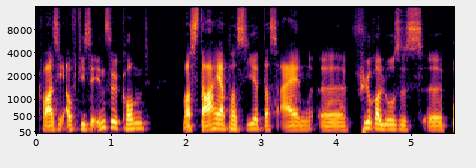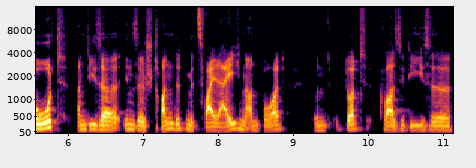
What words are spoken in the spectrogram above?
quasi auf diese Insel kommt, was daher passiert, dass ein äh, führerloses äh, Boot an dieser Insel strandet mit zwei Leichen an Bord und dort quasi diese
